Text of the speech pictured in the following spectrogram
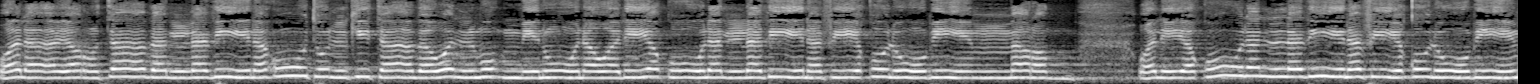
ولا يرتاب الذين أوتوا الكتاب والمؤمنون وليقول الذين في قلوبهم مرض وليقول الذين في قلوبهم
